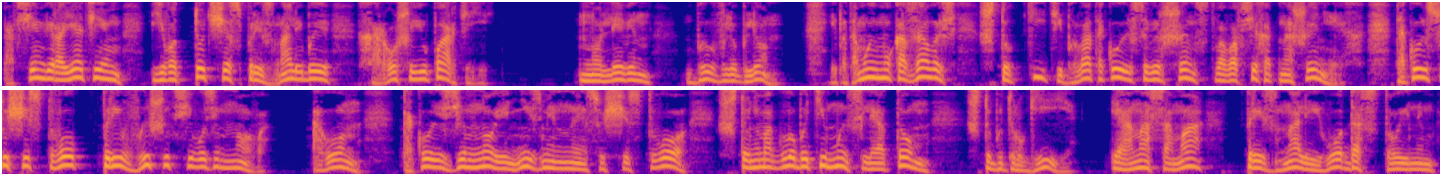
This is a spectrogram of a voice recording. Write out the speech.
По всем вероятиям, его тотчас признали бы хорошей партией. Но Левин был влюблен, и потому ему казалось, что Кити была такое совершенство во всех отношениях, такое существо превыше всего земного, а он — такое земное низменное существо, что не могло быть и мысли о том, чтобы другие, и она сама, признали его достойным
